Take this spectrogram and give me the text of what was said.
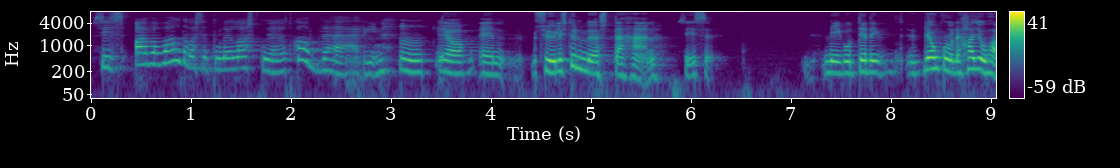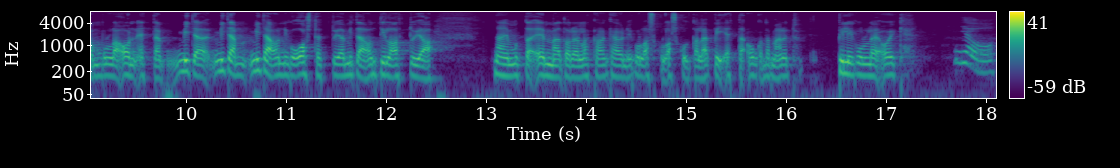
Siis aivan valtavasti tulee laskuja, jotka on väärin. Mm, joo, en syyllistyn myös tähän. Siis niin kuin tietenkin, jonkunlainen hajuhan mulla on, että mitä, mitä, mitä on niin kuin ostettu ja mitä on tilattu ja näin, mutta en mä todellakaan käy niin laskulaskulta läpi, että onko tämä nyt pilikulle oikein. Joo,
